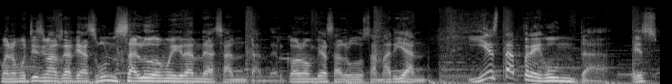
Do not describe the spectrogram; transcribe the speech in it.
Bueno, muchísimas gracias. Un saludo muy grande a Santander, Colombia. Saludos a Marian. Y esta pregunta es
